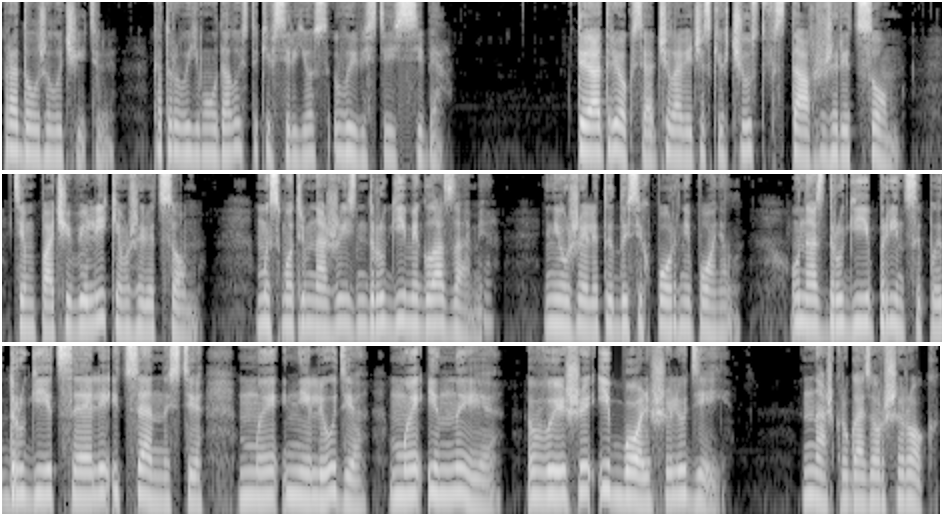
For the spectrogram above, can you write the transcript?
продолжил учитель, которого ему удалось таки всерьез вывести из себя. «Ты отрекся от человеческих чувств, став жрецом, тем паче великим жрецом. Мы смотрим на жизнь другими глазами. Неужели ты до сих пор не понял? У нас другие принципы, другие цели и ценности. Мы не люди, мы иные, выше и больше людей. Наш кругозор широк,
